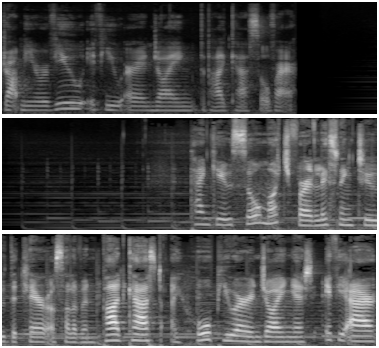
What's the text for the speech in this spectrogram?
drop me a review if you are enjoying the podcast so far. Thank you so much for listening to the Claire O'Sullivan podcast. I hope you are enjoying it. If you are,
